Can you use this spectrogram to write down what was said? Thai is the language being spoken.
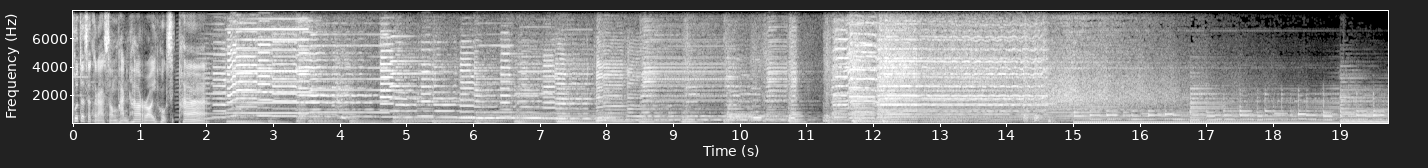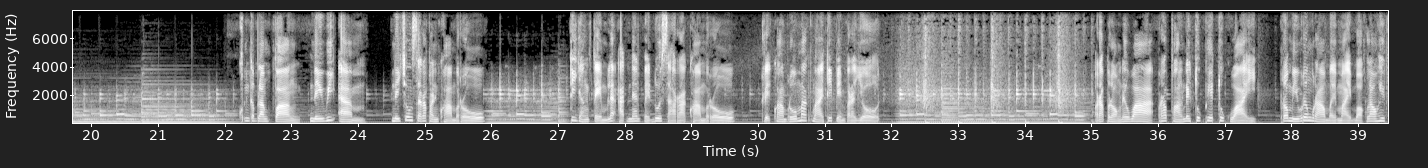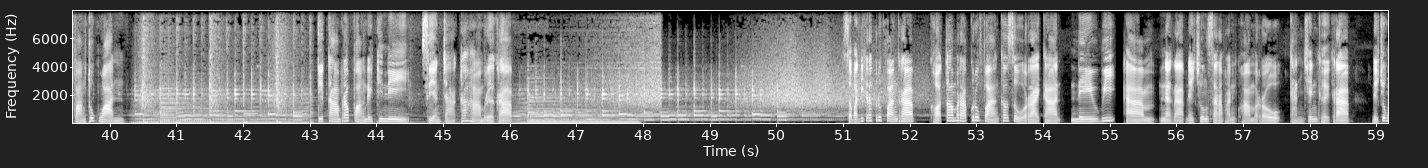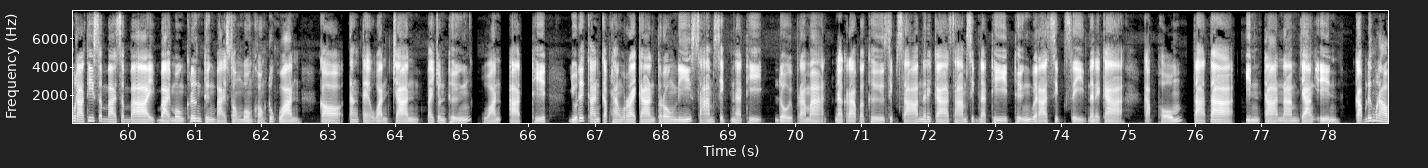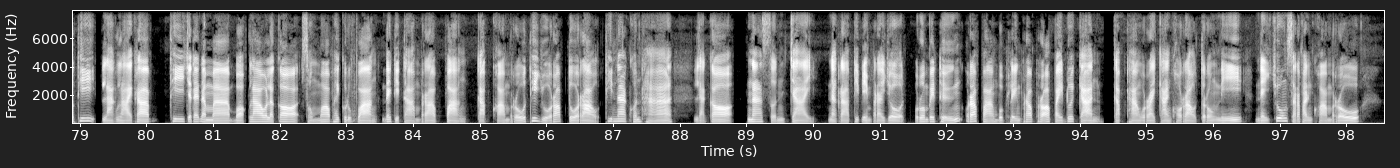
พุทธศักราช 2565คุณกำลังฟังในวิแอม ในช่วงสารพันความรู้ ที่ยังเต็มและอัดแน่นไปด้วยสาระความรู้ กร็ดความรู้มากมายที่เป็นประโยชน์ รับรองได้ว่ารับฟังได้ทุกเพศทุกวัย เพราะมีเรื่องราวใหม่ๆ บอกเล่าให้ฟังทุกวัน ติดตามรับฟังได้ที่นี่ เสียงจากทหารเรือครับ สวัสดีครับคุณผู้ฟังครับ ขอต้อนรับคุณผู้ฟังเข้าสู่รายการ Navy AM นะครับ ในช่วงสารพันความรู้กันเช่นเคยครับ ในช่วงเวลาที่สบายๆบ่ายโมงครึ่งถึงบ่ายสองโมงของทุกวัน ก็ตั้งแต่วันจันทร์ไปจนถึงวันอาทิตย์ อยู่ด้วยกันกับทางรายการตรงนี้ 30 นาทีโดยประมาณนะครับก็คือ 13นาฬิกา30 นาทีถึงเวลา 14นาฬิกากับผมตาตาอินตานามยางอิน กับเรื่องราวที่หลากหลายครับ ที่จะได้นำมาบอกเล่าแล้วก็ส่งมอบให้คุณผู้ฟังได้ติดตามรับฟังกับความรู้ที่อยู่รอบตัวเราที่น่าค้นหา และก็ น่าสนใจนะครับที่เป็นประโยชน์ รวมไปถึงรับฟังบทเพลงเพราะๆไปด้วยกันกับทางรายการของเราตรงนี้ ในช่วงสารพันความรู้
